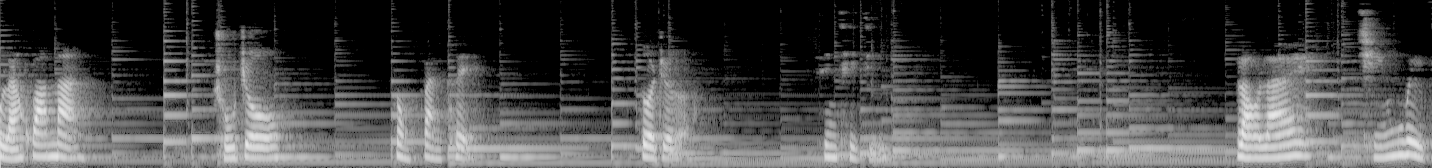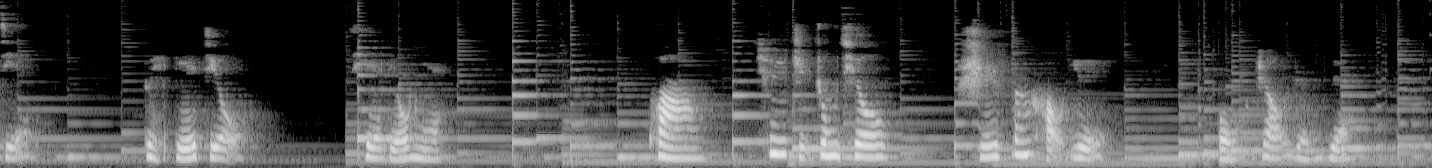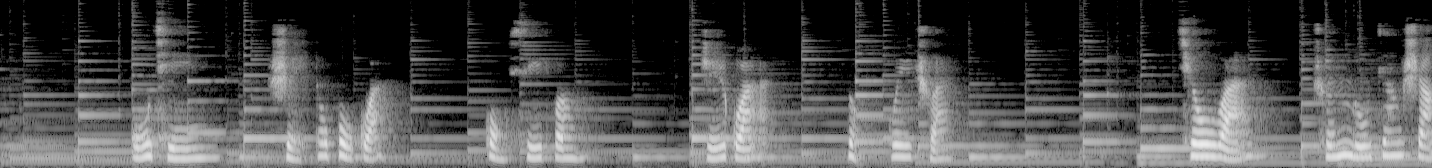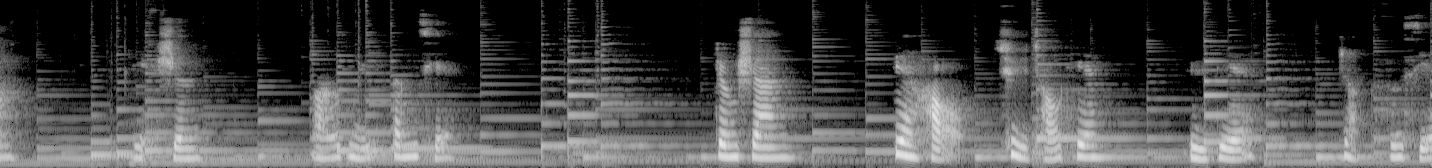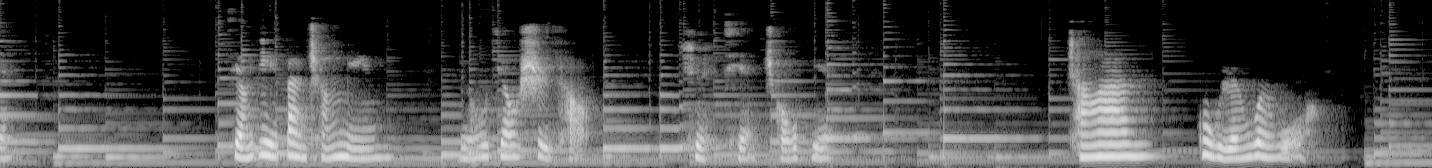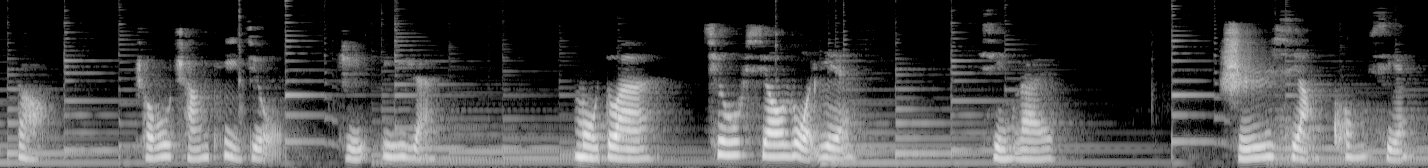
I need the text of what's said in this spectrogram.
木兰花漫，滁州送范翠。作者：辛弃疾。老来情未减，对别酒，且流年。况屈指中秋，时分好月，不照人圆。无情水都不管，共西风，只管送归船。秋晚纯庐江上，夜深儿女灯前。征山便好去朝天，雨点正思弦。想夜半成名，流交市草，却遣愁边。长安故人问我，道：愁肠替酒只依然。暮断。秋宵落雁，醒来时响空闲。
